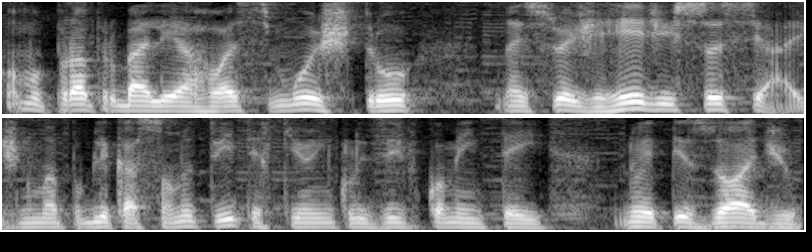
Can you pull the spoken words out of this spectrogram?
como o próprio Baleia Rossi mostrou nas suas redes sociais, numa publicação no Twitter que eu inclusive comentei no episódio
